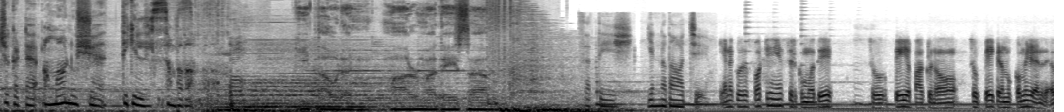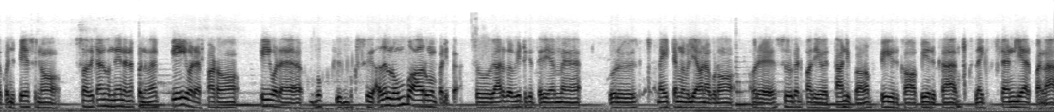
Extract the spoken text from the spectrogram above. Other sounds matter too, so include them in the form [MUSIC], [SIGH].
உச்சக்கட்ட அமானுஷ திகில் சம்பவம். சதீஷ் என்னதான் ஆச்சு? எனக்கு ஒரு ஃபோர்டீன் இயர்ஸ் இருக்கும்போது ஸோ பேயை பார்க்கணும். ஸோ பேய்க்கு நம்ம கொமெடியன் கொஞ்சம் பேசணும். ஸோ அதுக்காக வந்து என்ன பண்ணுவேன் பேயோட படம் பேயோட புக் புக்ஸு அதெல்லாம் ரொம்ப ஆர்வமாக படிப்பேன். ஸோ யாருக்கும் வீட்டுக்கு தெரியாமல் ஒரு நைட் டைமில் வெளியாகனா கூட ஒரு சுடுகாட்டு பாதையை தாண்டி போனாலும் பேய் இருக்கா? பேய் இருக்கா? லைக் ஃப்ரெண்ட்லியாக இருப்பேன்ல?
